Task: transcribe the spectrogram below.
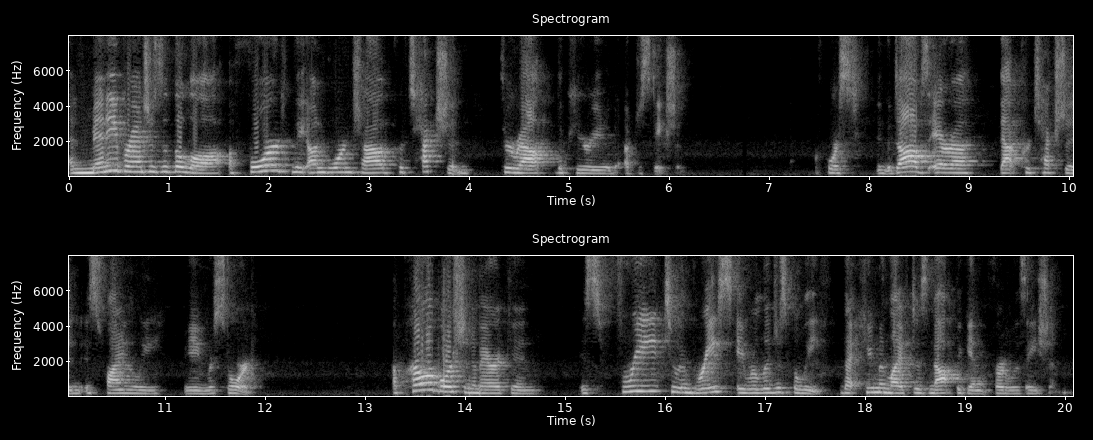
and many branches of the law afford the unborn child protection throughout the period of gestation. Of course, in the Dobbs era, that protection is finally being restored. A pro abortion American is free to embrace a religious belief that human life does not begin at fertilization,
